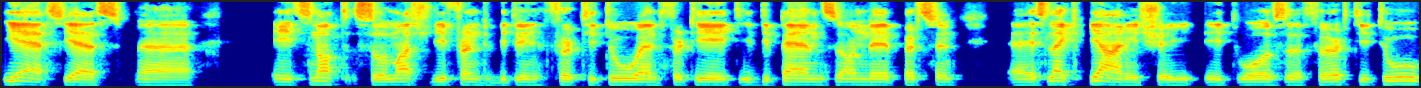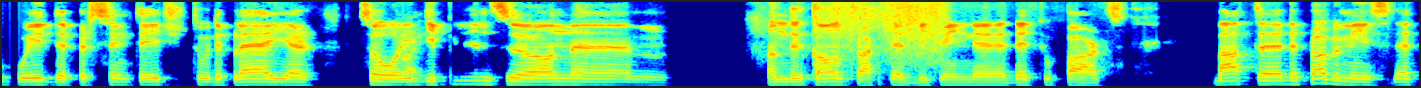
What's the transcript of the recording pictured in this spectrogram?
Yes, yes. Uh, it's not so much different between 32 and 38. It depends on the person. Uh, it's like Pjanic. It was uh, 32 with the percentage to the player. So right. it depends on um, on the contract between the, the two parts. But uh, the problem is that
